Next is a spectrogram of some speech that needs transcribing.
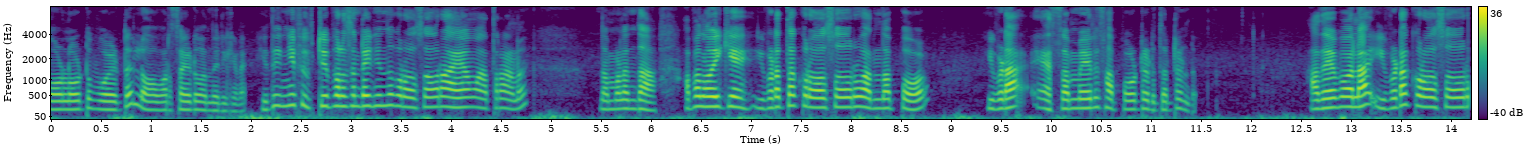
മുകളിലോട്ട് പോയിട്ട് ലോവർ സൈഡ് വന്നിരിക്കണേ. ഇത് ഇനി ഫിഫ്റ്റി പെർസെന്റേജിൽ നിന്ന് ക്രോസ് ഓവർ ആയാൽ മാത്രമാണ് നമ്മളെന്താ അപ്പോൾ നോക്കിയേ ഇവിടുത്തെ ക്രോസ് ഓവർ വന്നപ്പോൾ ഇവിടെ എസ് എം എയിൽ സപ്പോർട്ട് എടുത്തിട്ടുണ്ട്. അതേപോലെ ഇവിടെ ക്രോസ് ഓവർ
